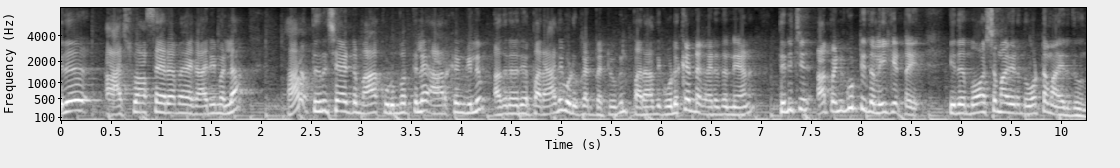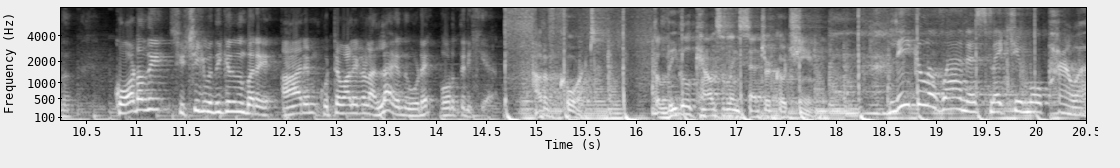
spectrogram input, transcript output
ഇത് ആശ്വാസകരമായ കാര്യമല്ല. ആ തീർച്ചയായിട്ടും ആ കുടുംബത്തിലെ ആർക്കെങ്കിലും അതിനെതിരെ പരാതി കൊടുക്കാൻ പറ്റുമെങ്കിൽ പരാതി കൊടുക്കേണ്ട കാര്യം തന്നെയാണ്. തിരിച്ച് ആ പെൺകുട്ടി തെളിയിക്കട്ടെ. ഇത് മോശമായൊരു നോട്ടമായിരുന്നു എന്ന് കോടതി ശിക്ഷയ്ക്ക് വിധിക്കുന്നതും വരെ ആരും കുറ്റവാളികളല്ല എന്നുകൂടെ ഓർത്തിരിക്കുക. Out of court. The Legal Counseling Center Cochin. Legal awareness make you more power.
